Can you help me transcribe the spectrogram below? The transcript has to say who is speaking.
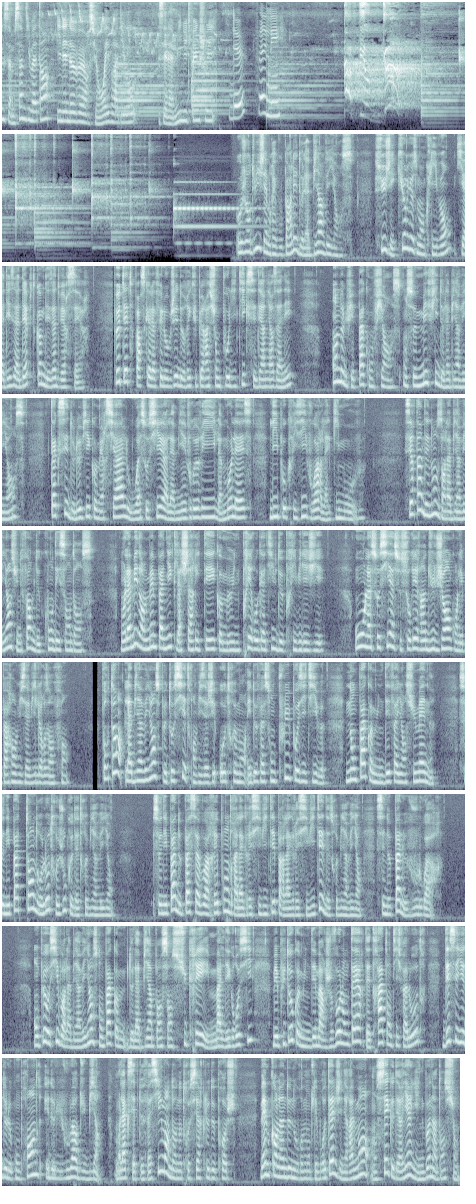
Speaker 1: Nous sommes samedi matin, il est 9h sur Wave Radio. C'est la Minute Feng Shui.
Speaker 2: de Fanny.
Speaker 1: Aujourd'hui, j'aimerais vous parler de la bienveillance. Sujet curieusement clivant qui a des adeptes comme des adversaires. Peut-être parce qu'elle a fait l'objet de récupération politique ces dernières années, on ne lui fait pas confiance, on se méfie de la bienveillance, taxée de levier commercial ou associée à la mièvrerie, la mollesse, l'hypocrisie, voire la guimauve. Certains dénoncent dans la bienveillance une forme de condescendance. On la met dans le même panier que la charité comme une prérogative de privilégié, ou on l'associe à ce sourire indulgent qu'ont les parents vis-à-vis de leurs enfants. Pourtant, la bienveillance peut aussi être envisagée autrement et de façon plus positive, non pas comme une défaillance humaine. Ce n'est pas tendre l'autre joue que d'être bienveillant. Ce n'est pas ne pas savoir répondre à l'agressivité par l'agressivité d'être bienveillant, c'est ne pas le vouloir. On peut aussi voir la bienveillance non pas comme de la bien-pensance sucrée et mal dégrossie, mais plutôt comme une démarche volontaire d'être attentif à l'autre, d'essayer de le comprendre et de lui vouloir du bien. On l'accepte facilement dans notre cercle de proches. Même quand l'un d'eux nous remonte les bretelles, généralement, on sait que derrière il y a une bonne intention.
